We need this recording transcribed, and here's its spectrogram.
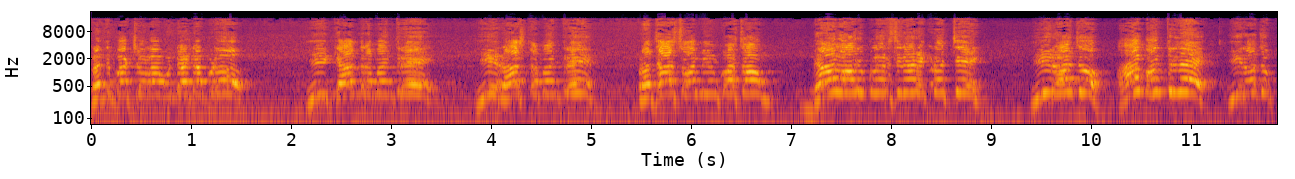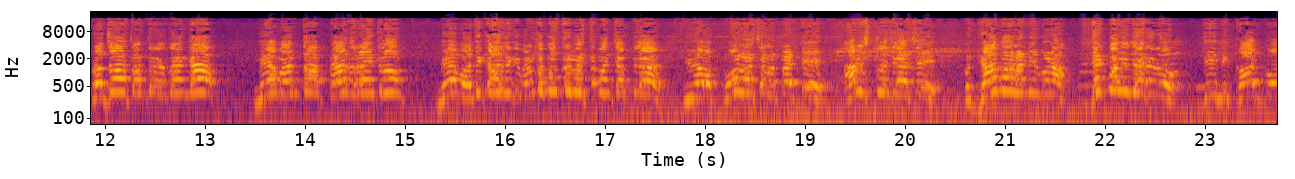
ప్రతిపక్షంలో ఉండేటప్పుడు ఈ కేంద్ర మంత్రి ఈ రాష్ట్ర మంత్రి ప్రజాస్వామ్యం కోసం బేలారుపులు అరిసినారు ఇక్కడ వచ్చి ఈ రోజు ఆ మంత్రులే ఈ రోజు విధంగా మేమంతా పేద రైతులు మేము అధికారులకు వినతపత్రం ఇస్తామని చెప్పిన ఈవేళ పోలీసులు పెట్టి అరెస్టులు చేసి గ్రామాలన్నీ కూడా దిగ్బంధం చేశారు. దీన్ని కార్గో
